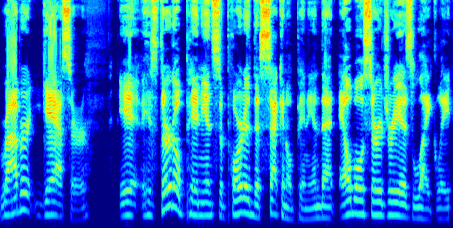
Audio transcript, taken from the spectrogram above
Robert Gasser it, his third opinion supported the second opinion that elbow surgery is likely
